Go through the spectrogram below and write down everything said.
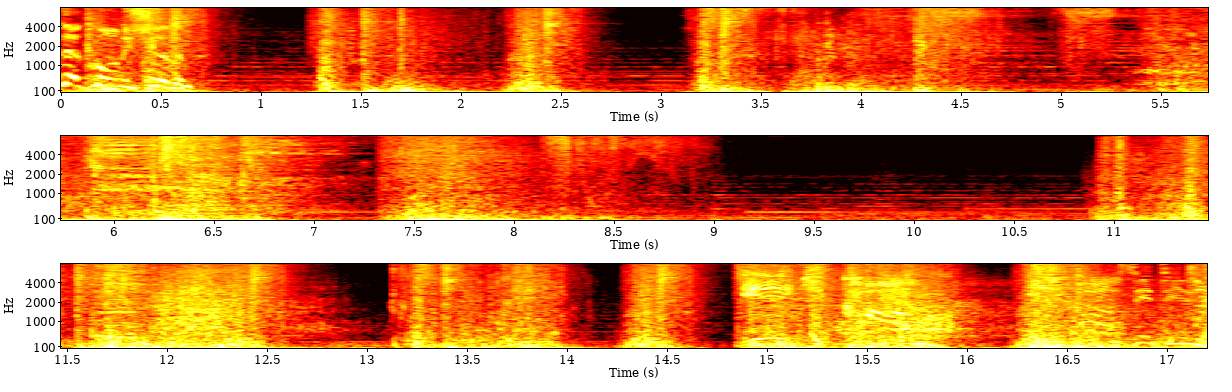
Yumruklarımızla konuşalım. İlk kan infaz edildi.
